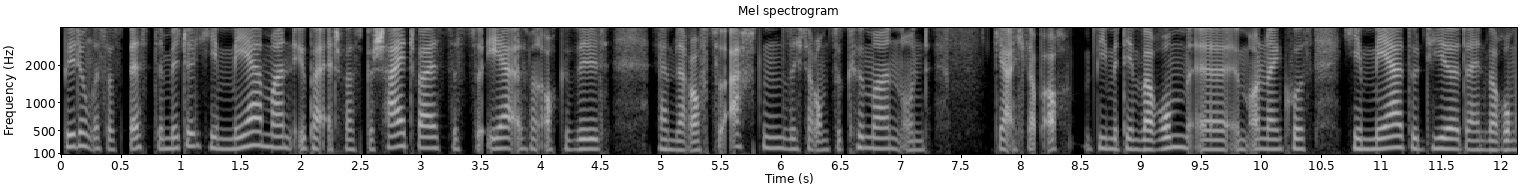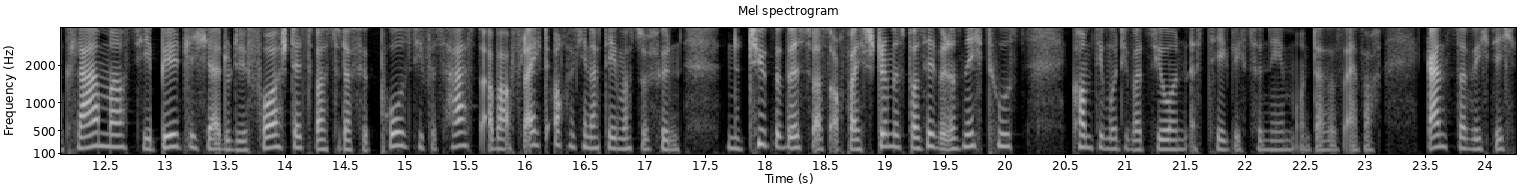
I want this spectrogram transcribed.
Bildung ist das beste Mittel. Je mehr man über etwas Bescheid weiß, desto eher ist man auch gewillt, ähm, darauf zu achten, sich darum zu kümmern und ja, ich glaube auch wie mit dem Warum äh, im Online-Kurs, je mehr du dir dein Warum klar machst, je bildlicher du dir vorstellst, was du dafür Positives hast, aber vielleicht auch je nachdem, was du für ein, eine Type bist, was auch vielleicht Schlimmes passiert, wenn du es nicht tust, kommt die Motivation, es täglich zu nehmen. Und das ist einfach ganz so wichtig.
